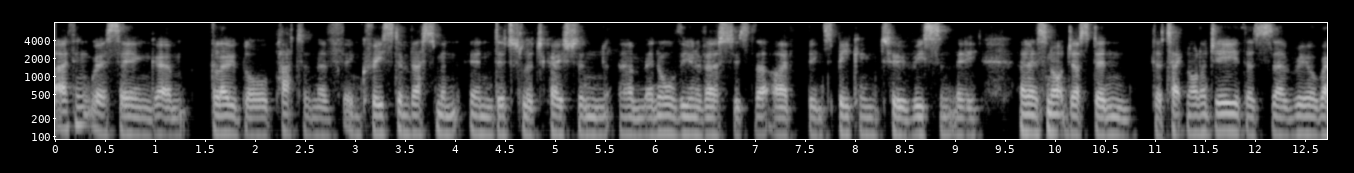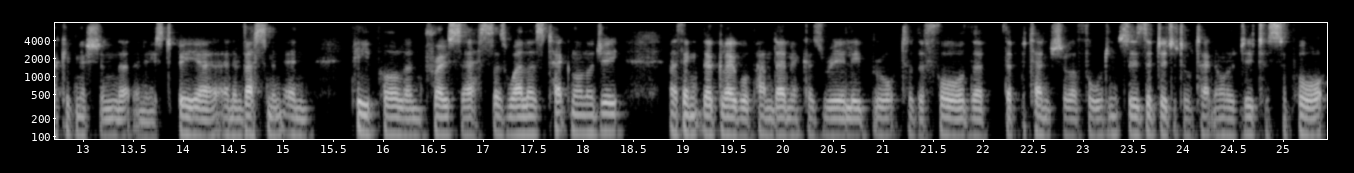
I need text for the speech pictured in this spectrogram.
I think we're seeing um, global pattern of increased investment in digital education um, in all the universities that I've been speaking to recently. And it's not just in the technology, there's a real recognition that there needs to be a, an investment in people and process as well as technology. I think the global pandemic has really brought to the fore the, the potential affordances of digital technology to support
